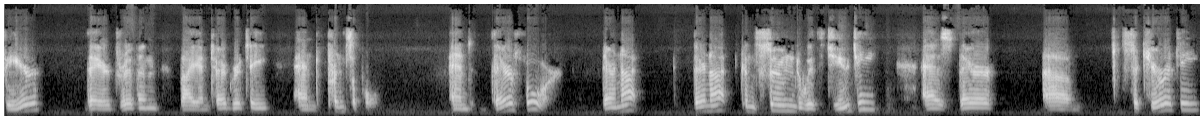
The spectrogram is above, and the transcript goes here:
fear. They are driven by integrity and principle, and therefore they're not they're not consumed with duty as their um, security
